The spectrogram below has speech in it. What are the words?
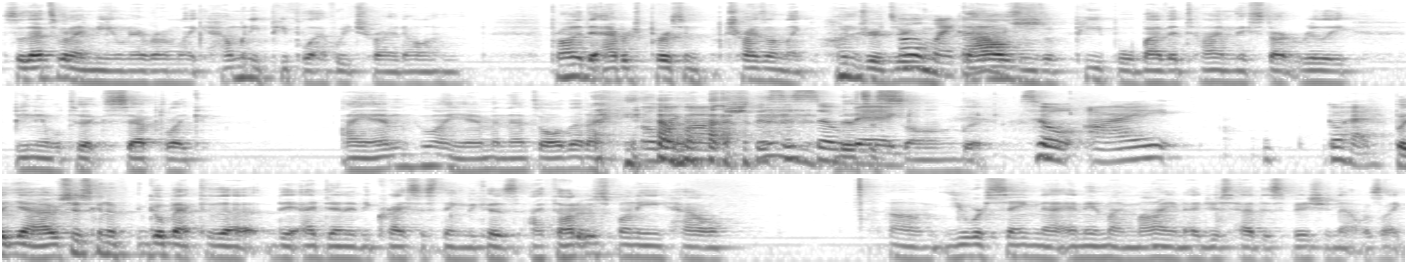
So that's what I mean whenever I'm like, how many people have we tried on? Probably the average person tries on like hundreds or Oh even thousands of people by the time they start really being able to accept like I am who I am and that's all that I am. Oh my gosh, this is so that's a song, but So I go ahead. but yeah, I was just gonna go back to the the identity crisis thing because I thought it was funny how um, you were saying that, and in my mind, I just had this vision that was like,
